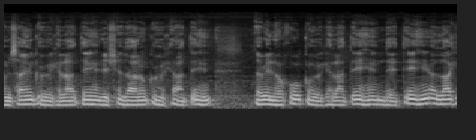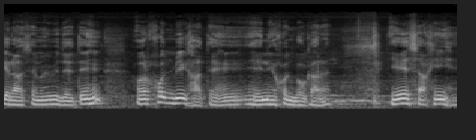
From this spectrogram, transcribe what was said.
ہمسایوں کو بھی کھلاتے ہیں، رشتہ داروں کو بھی کھلاتے ہیں، طویل حقوق کو بھی کھلاتے ہیں، دیتے ہیں، اللہ کے راستے میں بھی دیتے ہیں اور خود بھی کھاتے ہیں۔ یہ نہیں خود بوکار ہے یہ سخی ہے۔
